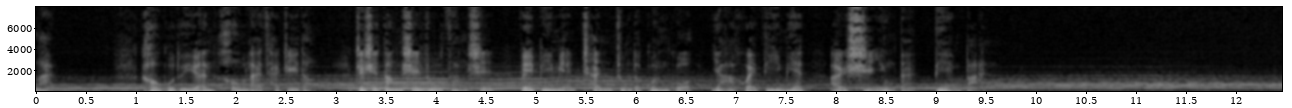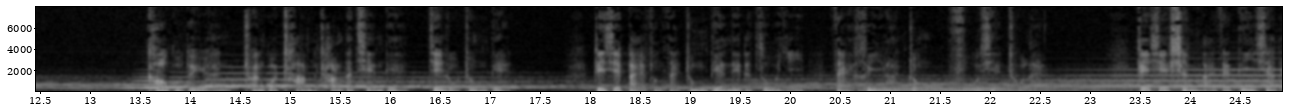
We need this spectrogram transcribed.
烂。考古队员后来才知道，这是当时入葬时为避免沉重的棺椁压坏地面而使用的垫板。考古队员穿过长长的前殿，进入中殿。这些摆放在中殿内的座椅在黑暗中浮现出来，这些深埋在地下的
